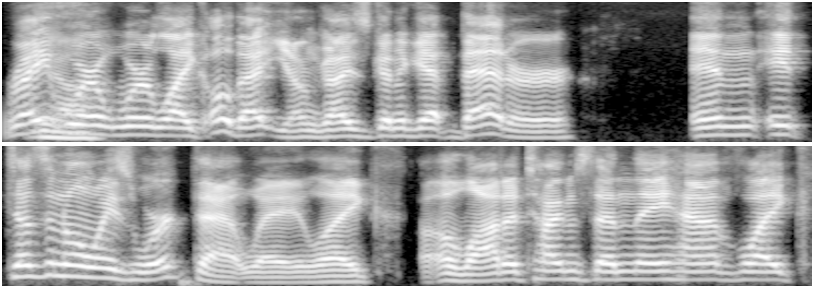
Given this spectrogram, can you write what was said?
right? Yeah. Where we're like, oh, that young guy's gonna get better. And it doesn't always work that way. Like a lot of times then they have like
